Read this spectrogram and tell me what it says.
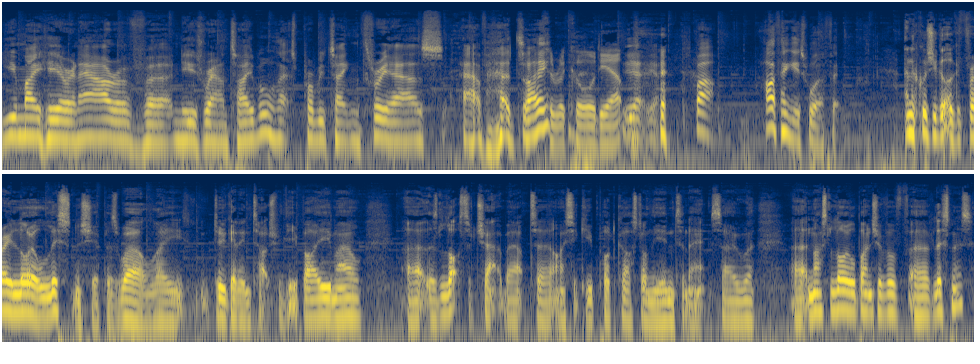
You may hear an hour of uh, news roundtable. That's probably taking three hours out of our day. To record, yeah. Yeah, yeah. but I think it's worth it. And of course, you've got a very loyal listenership as well. They do get in touch with you by email. Uh, there's lots of chat about uh, ICQ podcast on the internet. So, uh, a nice loyal bunch of uh, listeners.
